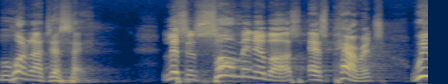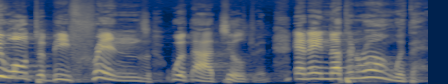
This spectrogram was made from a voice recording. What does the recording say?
Well, what did I just say? Listen, so many of us as parents, we want to be friends with our children, and ain't nothing wrong with that.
